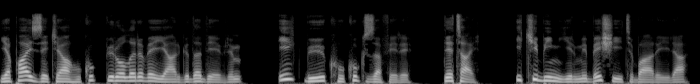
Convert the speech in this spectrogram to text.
Yapay zeka hukuk büroları ve yargıda devrim, ilk büyük hukuk zaferi. Detay 2025 itibarıyla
